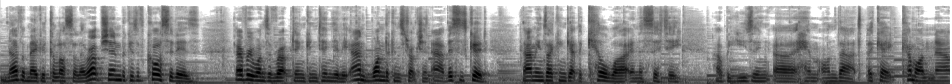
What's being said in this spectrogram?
Another mega colossal eruption, because of course it is. Everyone's erupting continually. And wonder construction. Ah, this is good. That means I can get the Kilwa in a city. I'll be using uh, him on that. Okay, come on now.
